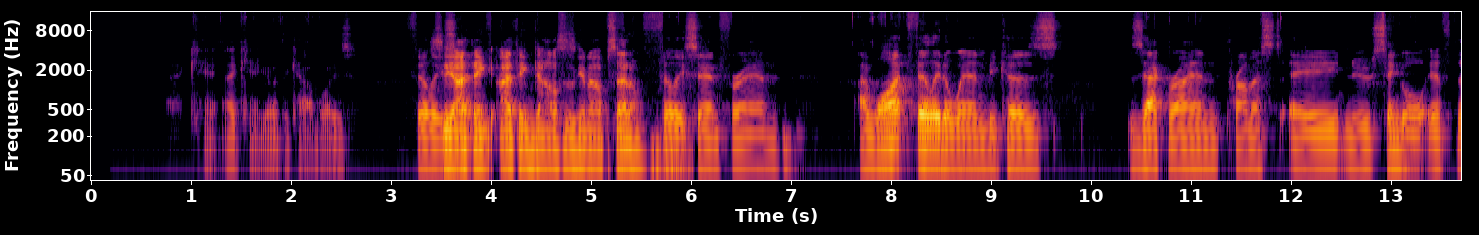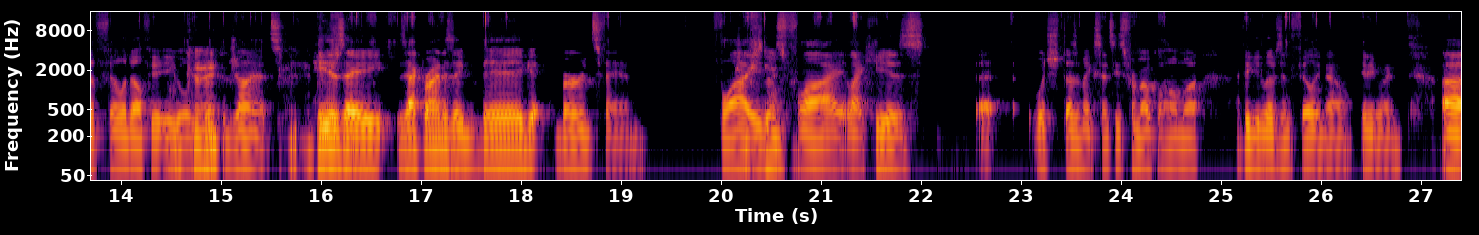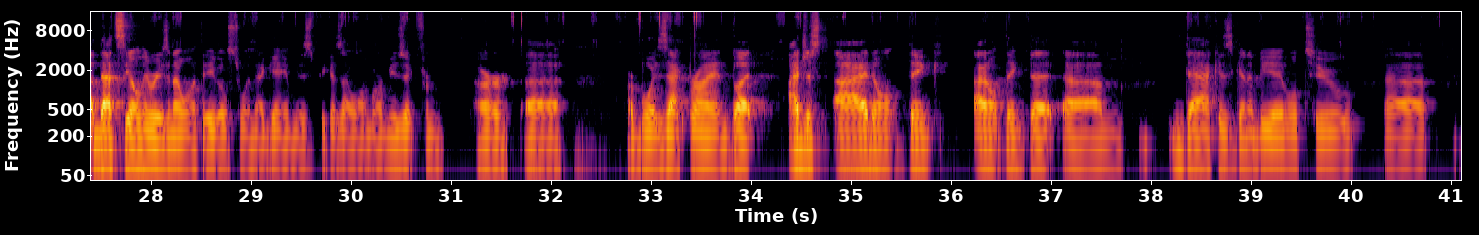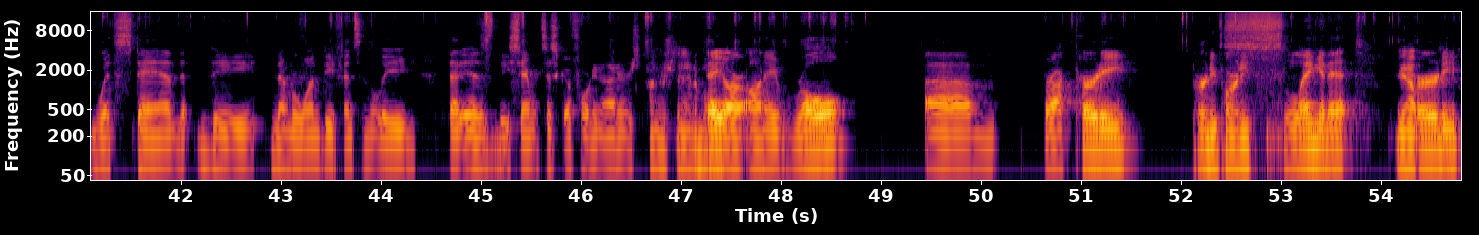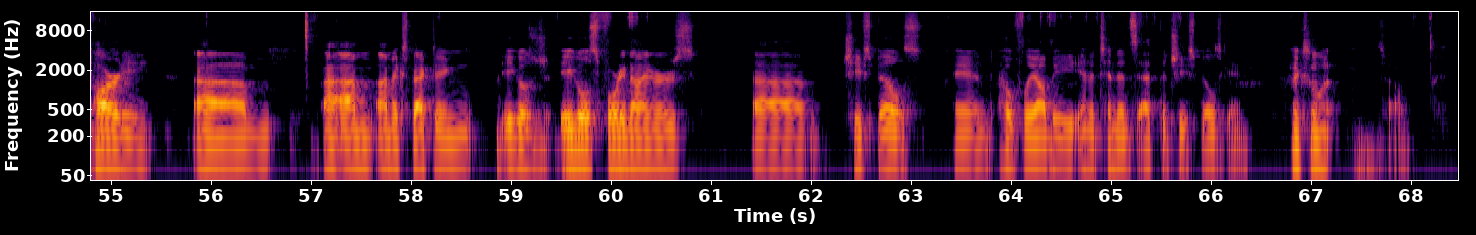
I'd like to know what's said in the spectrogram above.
Can't. I can't go with the Cowboys. Philly. See, I think I think Dallas is going to upset them. Philly San Fran. I want Philly to win because Zach Bryan promised a new single if the Philadelphia Eagles Okay. beat the Giants. He is a Zach Bryan is a big Birds fan. Fly. Eagles fly. Like he is, uh, which doesn't make sense. He's from Oklahoma. I think he lives in Philly now. Anyway, uh, that's the only reason I want the Eagles to win that game is because I want more music from our uh, our boy Zach Bryan. But I just I don't think I don't think that um, Dak is going to be able to uh, withstand the number one defense in the league that is the San Francisco 49ers. Understandable. They are on a roll. Um, Brock Purdy, Purdy party. slinging it. Yep. Purdy party. Um, I, I'm I'm expecting Eagles Eagles 49ers, uh, Chiefs Bills, and hopefully I'll be in attendance at the Chiefs Bills game. Excellent. So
